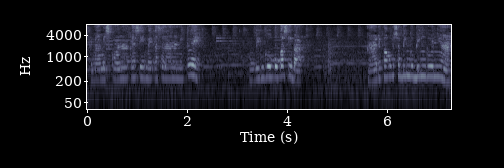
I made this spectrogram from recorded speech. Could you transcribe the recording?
Si Mami's Corner kasi may kasalanan nito eh. Yung bingo ko kasi ba, naarik ako sa bingo-bingo niya.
